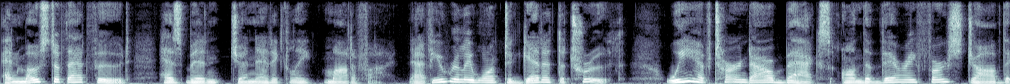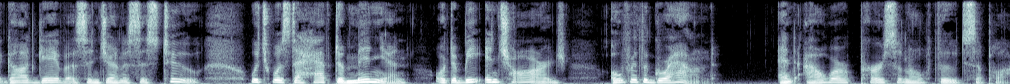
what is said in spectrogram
and most of that food has been genetically modified. Now, if you really want to get at the truth, we have turned our backs on the very first job that God gave us in Genesis 2, which was to have dominion or to be in charge over the ground and our personal food supply.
